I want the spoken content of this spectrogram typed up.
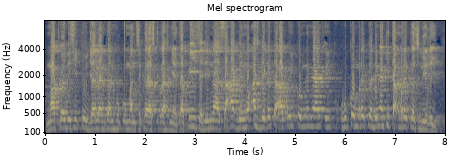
maka di situ jalankan hukuman sekeras-kerasnya. Tapi Sayyidina Sa'ad bin Mu'az dia kata aku hukum dengan hukum mereka dengan kitab mereka sendiri.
